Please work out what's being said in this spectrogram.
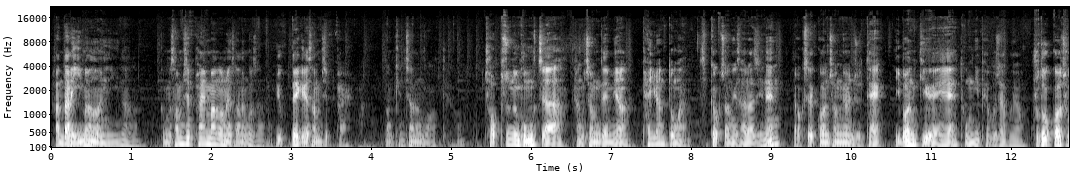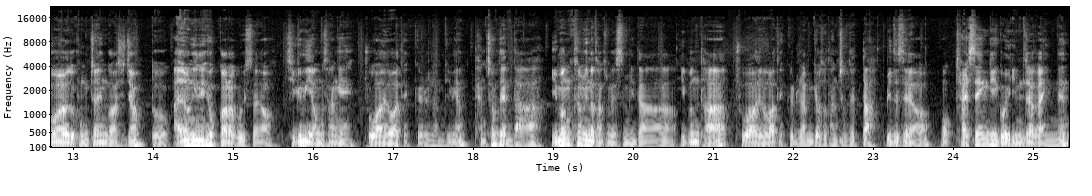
한 달에 2만 원이 2만 원. 그럼 38만 원에 사는 거잖아. 600에 38. 난 괜찮은 것 같아요. 접수는 공짜. 당첨되면 8년 동안 집 걱정이 사라지는 역세권 청년주택. 이번 기회에 독립해보자고요. 구독과 좋아요도 공짜인 거 아시죠? 또 아영이의 효과라고 있어요. 지금 이 영상에 좋아요와 댓글을 남기면 당첨된다. 이만큼이나 당첨됐습니다. 이분 다 좋아요와 댓글을 남겨서 당첨됐다. 믿으세요. 어, 잘생기고 임자가 있는?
